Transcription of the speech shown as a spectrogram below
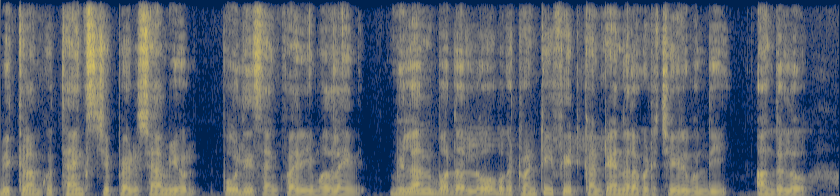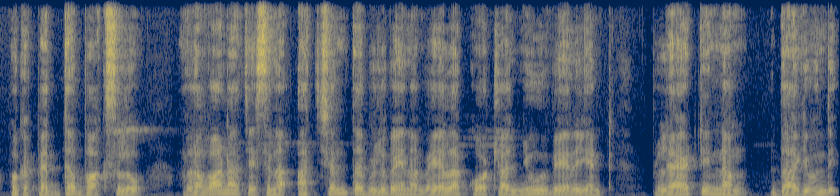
విక్రమ్కు థ్యాంక్స్ చెప్పాడు శామ్యూల్ పోలీస్ ఎంక్వైరీ మొదలైంది. మిలాన్ బోర్డర్లో ఒక ట్వంటీ ఫీట్ కంటైనర్ ఒకటి చేరి ఉంది. అందులో ఒక పెద్ద బాక్సులో రవాణా చేసిన అత్యంత విలువైన వేల కోట్ల న్యూ వేరియంట్ ప్లాటినం దాగి ఉంది.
